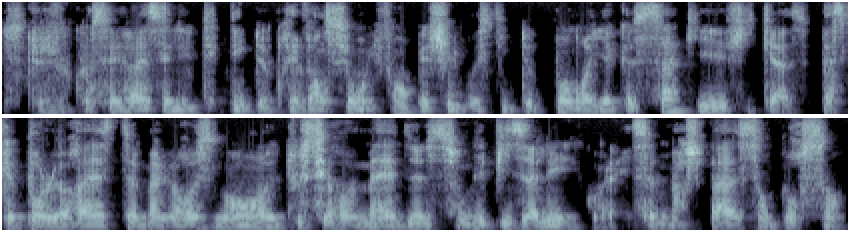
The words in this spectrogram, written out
Ce que je vous conseillerais, c'est les techniques de prévention. Il faut empêcher le moustique de pondre. Il n'y a que ça qui est efficace. Parce que pour le reste, malheureusement, euh, tous ces remèdes sont des pis-aller. Ça ne marche pas à 100%.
